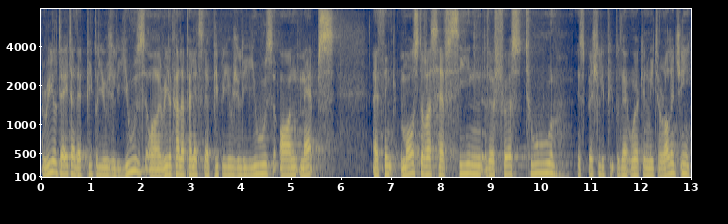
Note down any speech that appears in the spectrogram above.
real data that people usually use or real color palettes that people usually use on maps. I think most of us have seen the first two, especially people that work in meteorology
